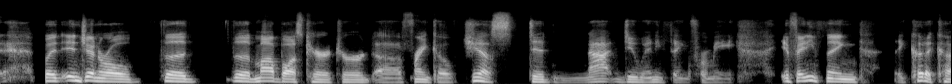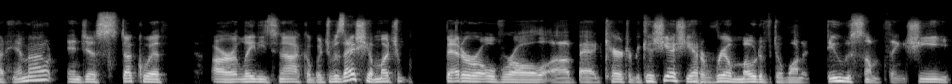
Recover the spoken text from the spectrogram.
but in general the the mob boss character uh, Franco just did not do anything for me. If anything, they could have cut him out and just stuck with our Lady Tanaka, which was actually a much better overall uh, bad character because she actually had a real motive to want to do something. She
